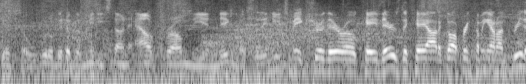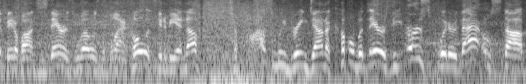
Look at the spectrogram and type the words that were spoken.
Gets a little bit of a mini stun out from the Enigma, so they need to make sure they're okay. There's the Chaotic Offering coming out on three. The Fatal Bonds is there as well as the Black Hole. It's going to be enough to possibly bring down a couple, but there's the Earth Splitter. That'll stop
